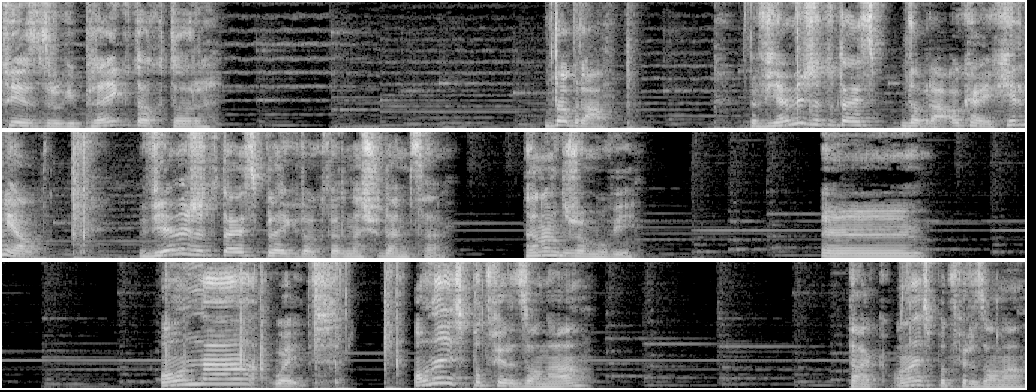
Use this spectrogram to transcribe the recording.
Tu jest drugi Plague Doctor. Dobra. Wiemy, że tutaj jest... Dobra, okej, okay, hear me out. Wiemy, że tutaj jest Plague Doctor na siódemce. To nam dużo mówi. Yy... Ona... Wait. Ona jest potwierdzona. Tak, ona jest potwierdzona.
